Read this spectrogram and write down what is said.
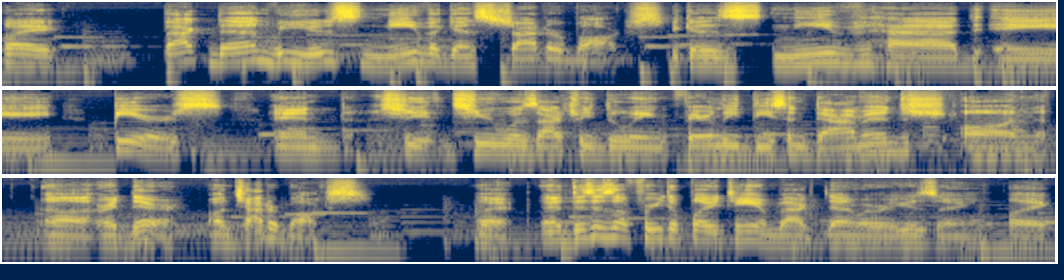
Like Back then, we used Neve against Chatterbox because Neve had a Pierce and she she was actually doing fairly decent damage on uh right there on Chatterbox. Right. And this is a free-to-play team back then we were using like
